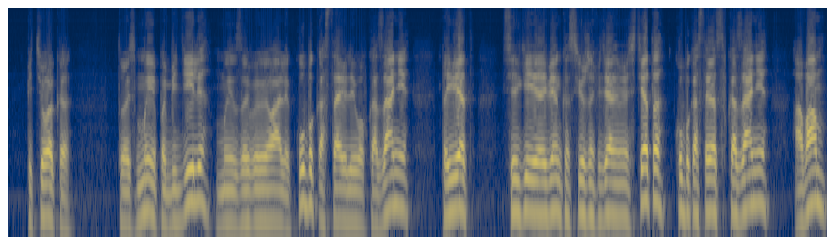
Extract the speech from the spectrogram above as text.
– пятерка. То есть мы победили, мы завоевали кубок, оставили его в Казани. Привет, Сергей Яровенко с Южного федерального университета. Кубок остается в Казани. А вам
